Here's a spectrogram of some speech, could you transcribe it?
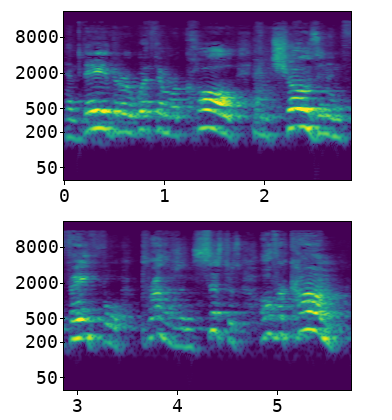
And they that are with them were called and chosen and faithful. Brothers and sisters, overcome.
